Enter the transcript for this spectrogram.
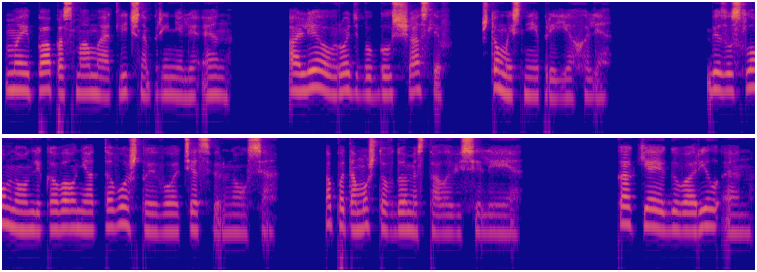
Мои папа с мамой отлично приняли Энн, а Лео вроде бы был счастлив, что мы с ней приехали. Безусловно, он ликовал не от того, что его отец вернулся, а потому что в доме стало веселее. Как я и говорил Энн,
